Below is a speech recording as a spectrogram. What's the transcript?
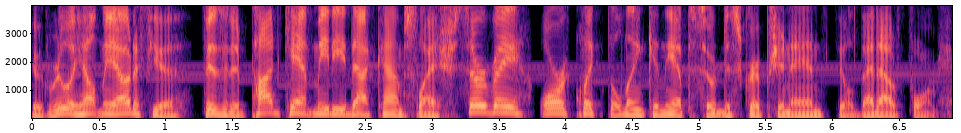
It would really help me out if you visited podcampmedia.com slash survey or click the link in the episode description and filled that out for me.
